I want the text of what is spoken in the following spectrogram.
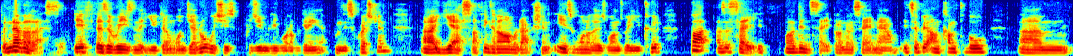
but nevertheless, if there's a reason that you don't want general, which is presumably what I'm getting at from this question, uh, yes, I think an arm reduction is one of those ones where you could. But as I say, it, well, I didn't say it, but I'm going to say it now. It's a bit uncomfortable. Um,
